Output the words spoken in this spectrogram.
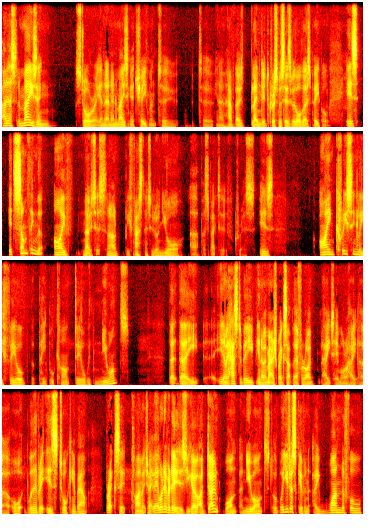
I mean, that's an amazing story and, and an amazing achievement to to you know have those blended Christmases with all those people is it's something that I've noticed, and I'd be fascinated on your uh, perspective, Chris. Is I increasingly feel that people can't deal with nuance. That they, you know, it has to be, you know, a marriage breaks up, therefore I hate him or I hate her, or whatever it is talking about Brexit, climate change, whatever it is, you go, I don't want a nuanced. Well, you've just given a wonderful,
